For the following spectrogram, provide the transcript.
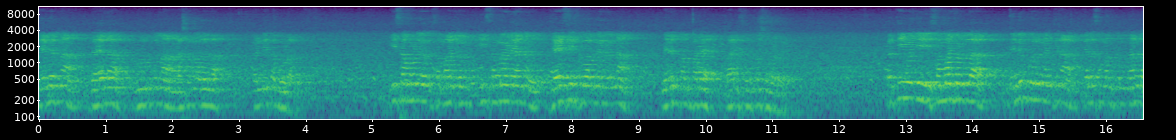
ದೇವರನ್ನ ದಯದ ಗುರುಗಳ ಆಶೀರ್ವಾದದ ಖಂಡಿತ ಕೂಡ. ಈ ಸಮಾಜ ಸಮಾಜ ಈ ಸಮಾಜವನ್ನು ಜಯಸಿ ಸುವರ್ಣರನ್ನ ನೆನಪು ನಂಬರೆ ಭಾರಿ ಸಂತೋಷ ಪಡಬೇಕು ಪ್ರತಿ ಒಂದು ಸಮಾಜದ ನೆನಪು ನಂಚಿನ ಕೆಲಸ ಮಂತ್ರ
